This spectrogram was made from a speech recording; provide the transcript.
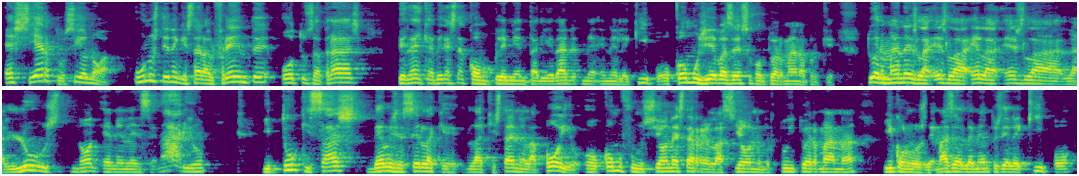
es cierto, sí o no. Unos tienen que estar al frente, otros atrás, pero hay que haber esta complementariedad en el equipo. ¿O cómo llevas eso con tu hermana? Porque tu hermana es la, es la, es la, es la, la luz ¿no? en el escenario y tú quizás debes de ser la que, la que está en el apoyo. ¿O cómo funciona esta relación entre tú y tu hermana y con los demás elementos del equipo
